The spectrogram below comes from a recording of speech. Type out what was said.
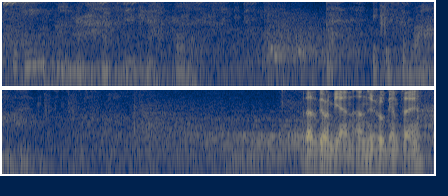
She came upon her husband in a hole, but it was the wrong That's gonna be an unusual gameplay.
